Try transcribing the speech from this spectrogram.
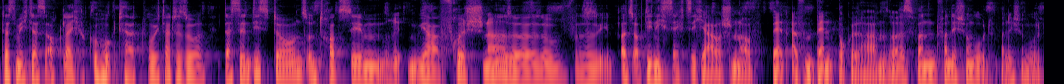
dass mich das auch gleich gehuckt hat, wo ich dachte so, das sind die Stones und trotzdem ja frisch, ne? Also, so, also, als ob die nicht 60 Jahre schon auf, Band, auf dem Bandbuckel haben. So, das fand, fand ich schon gut, fand ich schon gut.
